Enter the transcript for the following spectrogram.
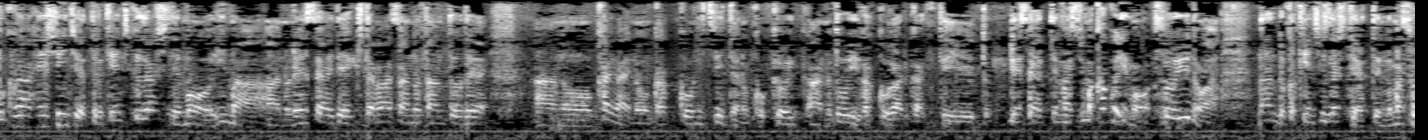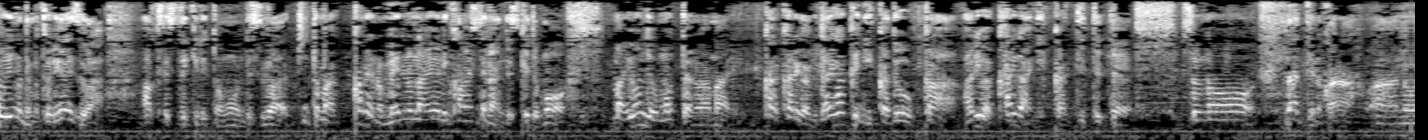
僕が編集委員長やってる建築雑誌でも今あの連載で北川さんの担当であの海外の学校についてのこう教育あのどういう学校があるかっていうと連載やってますし、まあ、過去にもそういうのは何度か建築雑誌でやってるんで、まあ、そういうのでもとりあえずはアクセスできると思うんですがちょっとまあ彼のメールの内容に関してなんですけども、まあ、読んで思ったのは、まあ、彼が大学に行くかどうかあるいは海外に行くかって言っててその何て言うのかなあの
